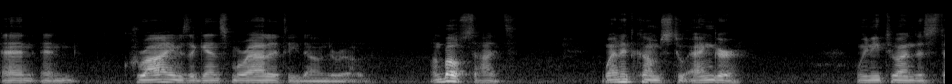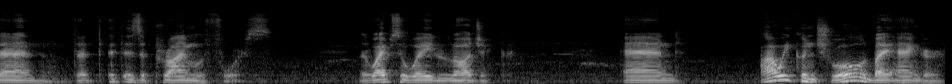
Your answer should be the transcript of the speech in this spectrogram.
and, and crimes against morality down the road on both sides. When it comes to anger, we need to understand that it is a primal force that wipes away logic. And are we controlled by anger?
